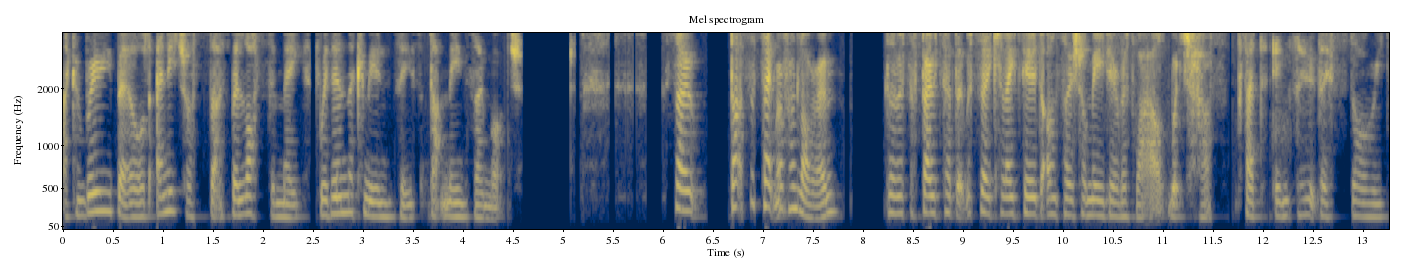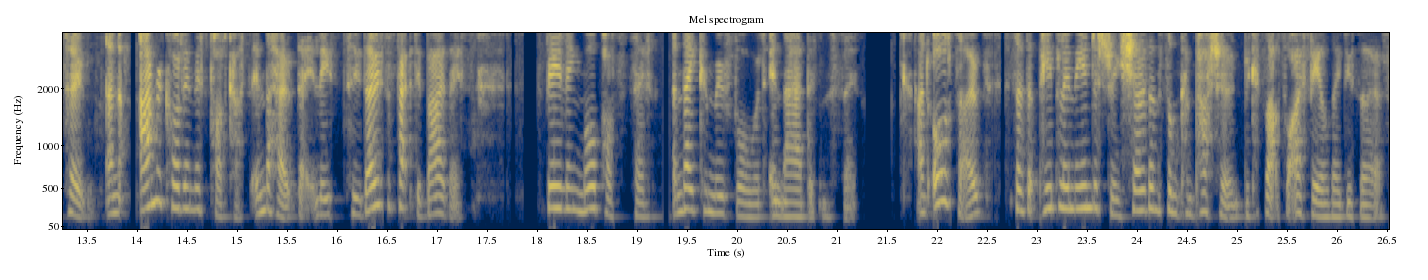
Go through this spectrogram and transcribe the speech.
I can rebuild any trust that has been lost in me within the communities that mean so much. So that's a statement from Lauren. There was a photo that was circulated on social media as well, which has fed into this story too. And I'm recording this podcast in the hope that it leads to those affected by this feeling more positive and they can move forward in their businesses. And also so that people in the industry show them some compassion because that's what I feel they deserve.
